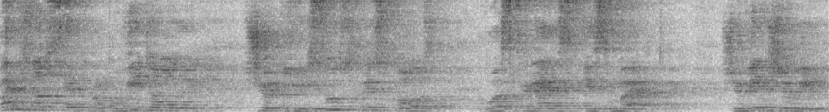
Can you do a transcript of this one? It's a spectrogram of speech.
перш за все проповідували, що Ісус Христос воскрес із мертвих, що Він живий.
